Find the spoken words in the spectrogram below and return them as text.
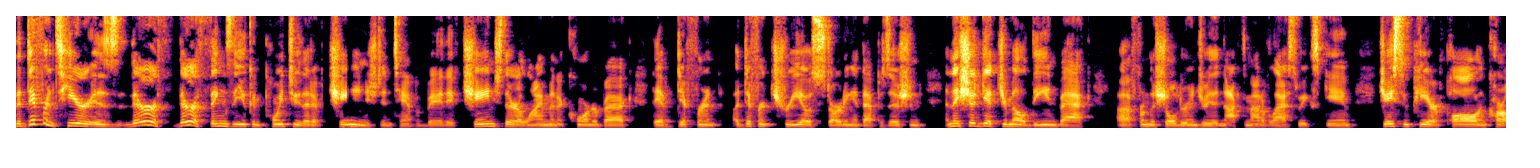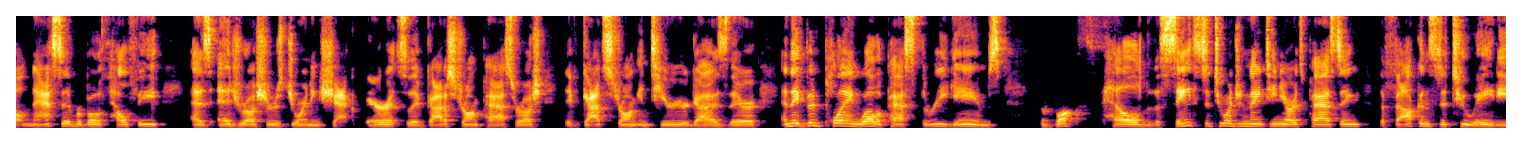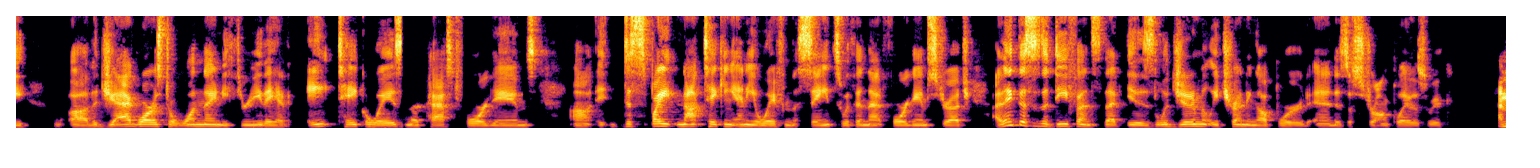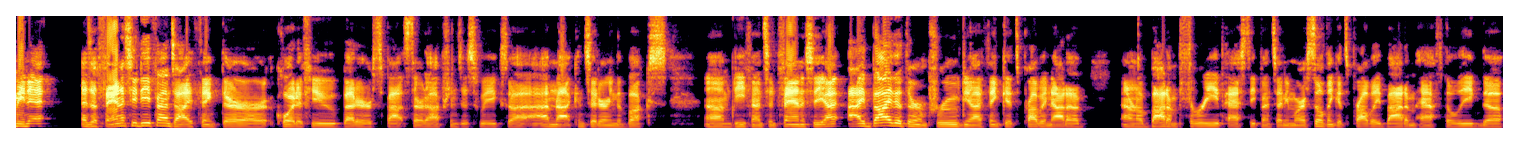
the difference here is there are there are things that you can point to that have changed in Tampa Bay. They've changed their alignment at cornerback. They have different a different trio starting at that position, and they should get Jamel Dean back uh, from the shoulder injury that knocked him out of last week's game. Jason Pierre-Paul and Carl Nassib are both healthy as edge rushers, joining Shaq Barrett. So they've got a strong pass rush. They've got strong interior guys there, and they've been playing well the past three games. The Bucs held the Saints to 219 yards passing, the Falcons to 280, uh, the Jaguars to 193. They have eight takeaways in their past four games. Uh, it, despite not taking any away from the Saints within that four game stretch, I think this is a defense that is legitimately trending upward and is a strong play this week. I mean, as a fantasy defense, I think there are quite a few better spot start options this week. So I, am not considering the Bucs um, defense in fantasy. I, I buy that they're improved. You know, I think it's probably not a I don't know bottom three pass defense anymore. I still think it's probably bottom half the league though.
